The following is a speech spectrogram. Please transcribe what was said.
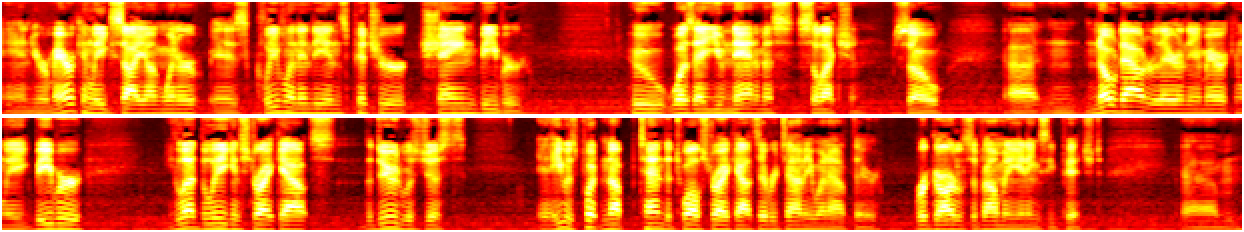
And your American League Cy Young winner is Cleveland Indians pitcher Shane Bieber who was a unanimous selection. So, uh, n- no doubter there in the American League. Bieber, he led the league in strikeouts. The dude was just, he was putting up 10 to 12 strikeouts every time he went out there, regardless of how many innings he pitched. Um,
